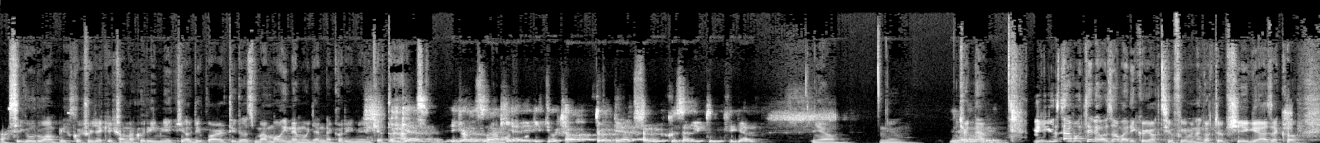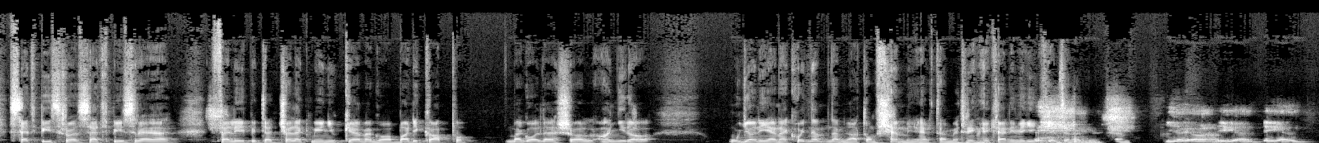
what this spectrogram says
a szigorúan piszkos ügyek és annak a remake a Departed, az már majdnem, hogy ennek a remake Tehát igen, igen, ez már kielégíti, hogyha történet felül közelítünk, igen. Ja, ja. Úgyhogy nem. Még igazából tényleg az amerikai akciófilmeknek a többsége ezek a set piece-ről set piece-re felépített cselekményükkel, meg a body cup megoldással annyira ugyanilyenek, hogy nem, nem látom semmi értelmet remake még így képzeletben sem. Ja, ja, igen, igen.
